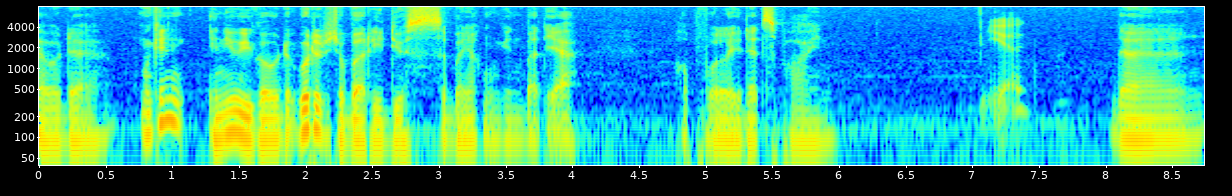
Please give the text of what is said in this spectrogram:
ya udah mungkin ini juga udah gue udah coba reduce sebanyak mungkin but ya hopefully that's fine. Iya. dan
